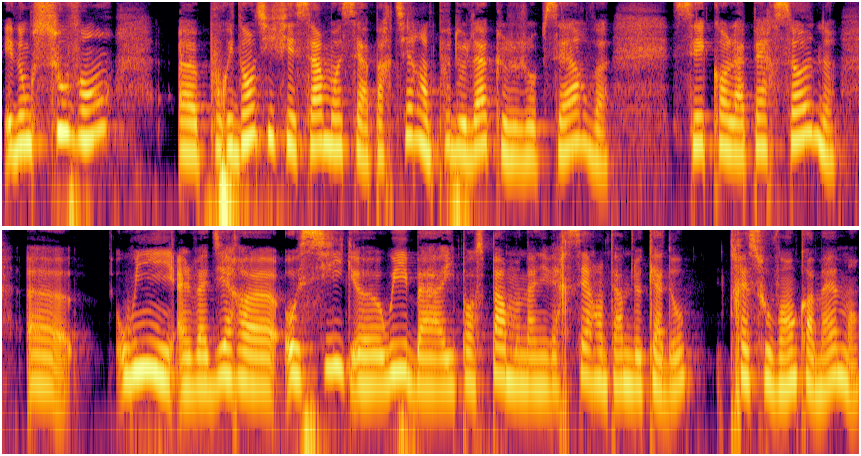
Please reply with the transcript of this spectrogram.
Et donc souvent, euh, pour identifier ça, moi, c'est à partir un peu de là que j'observe, c'est quand la personne... Euh, oui, elle va dire aussi, oui, bah, il pense pas à mon anniversaire en termes de cadeau très souvent quand même,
